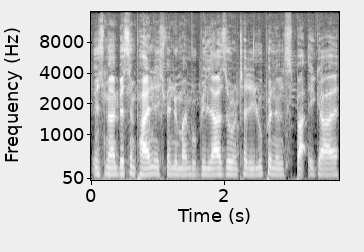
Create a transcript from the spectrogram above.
Ist mir ein bisschen peinlich, wenn du mein Mobiliar so unter die Lupe nimmst. Ba egal.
